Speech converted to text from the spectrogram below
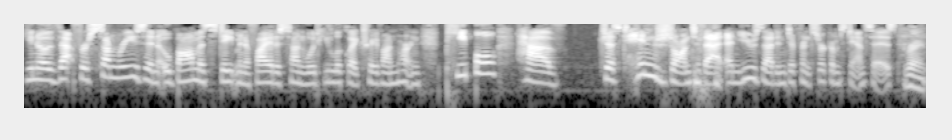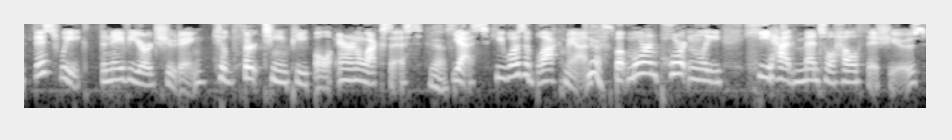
You know, that for some reason, Obama's statement, if I had a son, would he look like Trayvon Martin? People have just hinged onto that and used that in different circumstances. Right. This week, the Navy Yard shooting killed 13 people. Aaron Alexis. Yes. Yes, he was a black man. Yes. But more importantly, he had mental health issues.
